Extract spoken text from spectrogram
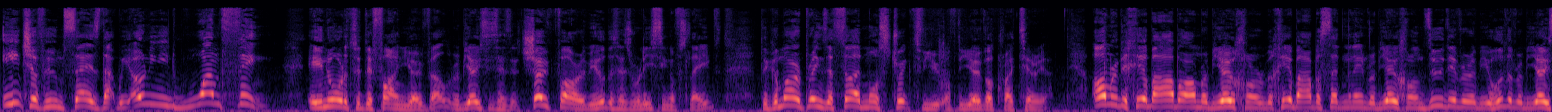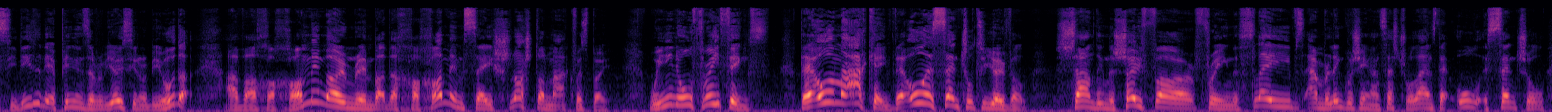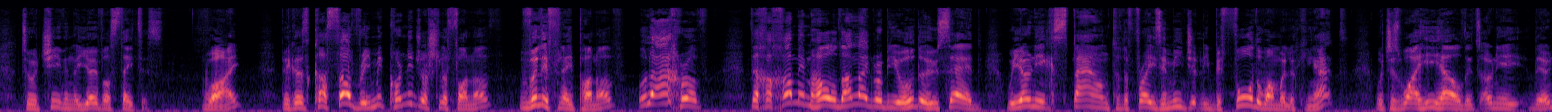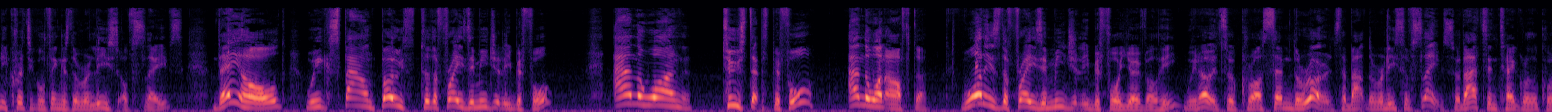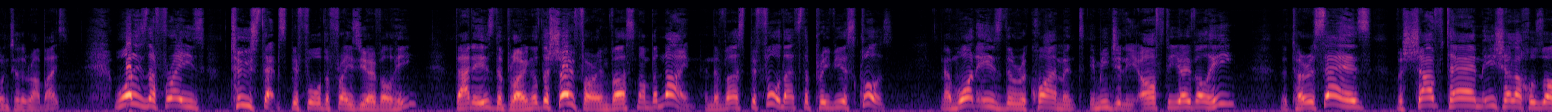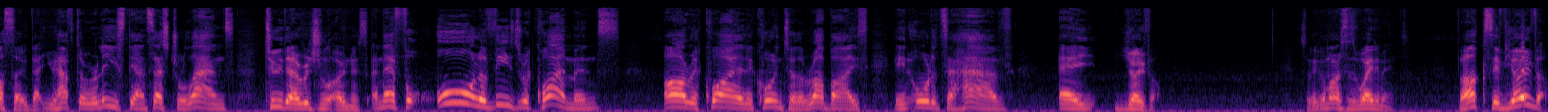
each of whom says that we only need one thing in order to define Yovel. Rabbi Yossi says it's shofar, Rabbi Yehuda says releasing of slaves. The Gemara brings a third, more strict view of the Yovel criteria. Am Rabbi Chia Ba'aba, Am Rabbi Yochanan, Rabbi Chia Ba'aba said in the name Rabbi Yochanan, Zudiv, Rabbi Yehuda, Rabbi Yossi. These are the opinions of Rabbi Yossi and Rabbi Yehuda. Aval Chachamim Omrim, but the Chachamim say Shloshton Ma'akvas Boy. We need all three things. They're all ma'akev, they're all essential to Yovel. Sounding the shofar, freeing the slaves, and relinquishing ancestral lands, they're all essential to achieving the Yovel status. Why? Because kasavri mikor nidrosh lefonov, v'lifnei panov, ula achrov. The Chachamim hold, unlike Rabbi Yehuda, who said we only expound to the phrase immediately before the one we're looking at, which is why he held it's only the only critical thing is the release of slaves. They hold we expound both to the phrase immediately before, and the one two steps before, and the one after. What is the phrase immediately before Yovel He? We know it's a krasem deror, it's about the release of slaves, so that's integral according to the rabbis. What is the phrase two steps before the phrase Yovel He? That is the blowing of the shofar in verse number 9. In the verse before, that's the previous clause. And what is the requirement immediately after Yovel He? The Torah says, V'shavtem ishalachuzoso, that you have to release the ancestral lands to their original owners. And therefore, all of these requirements are required according to the rabbis in order to have a Yovel. So the Gemara says, wait a minute. V'aksiv Yovel.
